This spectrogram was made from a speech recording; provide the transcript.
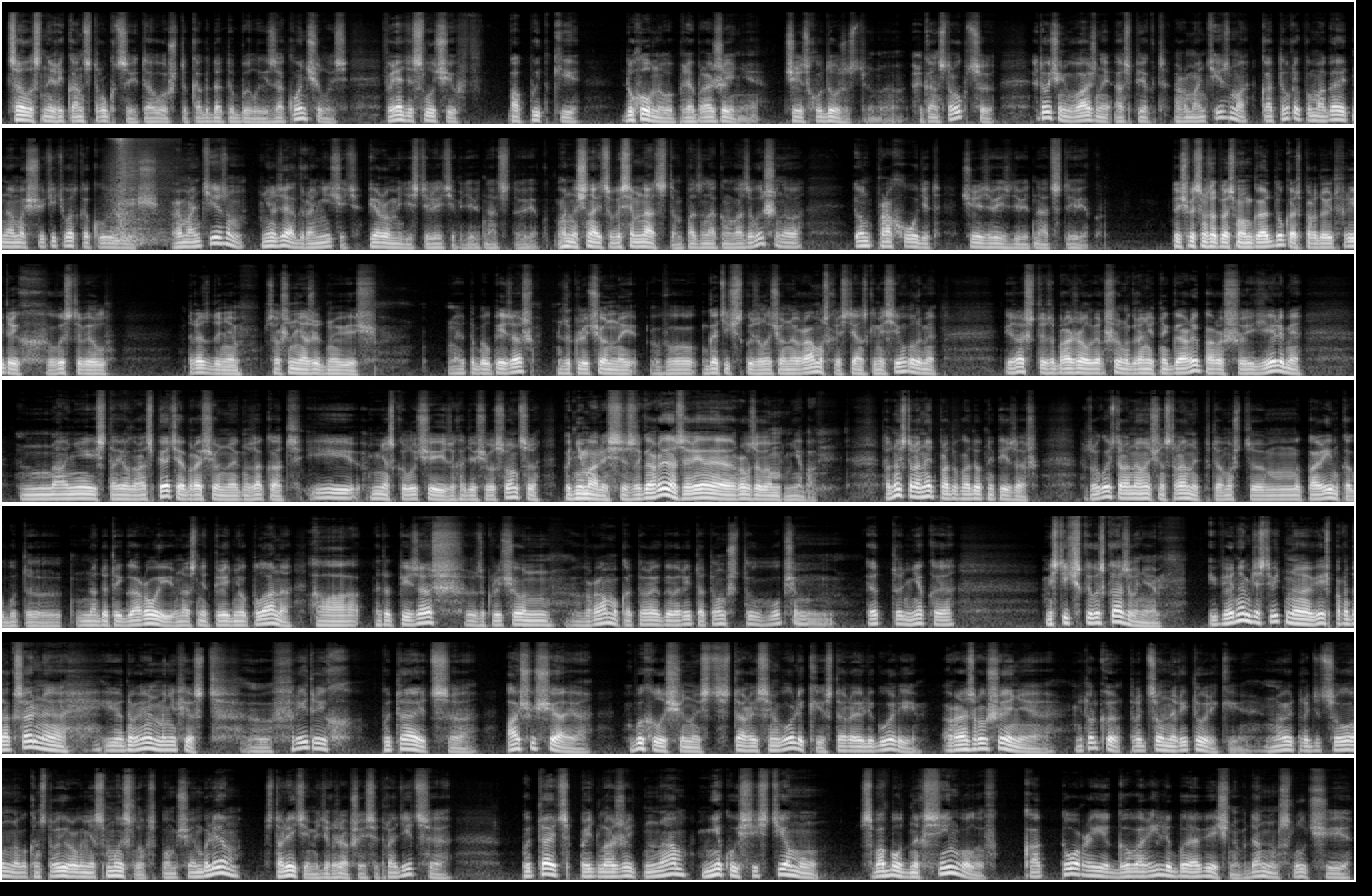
целостной реконструкции того, что когда-то было и закончилось, в ряде случаев попытки духовного преображения через художественную реконструкцию – это очень важный аспект романтизма, который помогает нам ощутить вот какую вещь. Романтизм нельзя ограничить первыми десятилетиями XIX века. Он начинается в XVIII под знаком возвышенного, и он проходит через весь XIX век. В 1808 году Каспар Дойд Фридрих выставил в Дрездене совершенно неожиданную вещь. Это был пейзаж, заключенный в готическую золоченую раму с христианскими символами. Пейзаж, что изображал вершину гранитной горы, поросшую елями. На ней стояло распятие, обращенное на закат, и несколько лучей заходящего солнца поднимались из-за горы, озаряя розовым небо. С одной стороны, это правдоподобный пейзаж – с другой стороны, он очень странный, потому что мы парим как будто над этой горой, у нас нет переднего плана, а этот пейзаж заключен в раму, которая говорит о том, что, в общем, это некое мистическое высказывание. И перед нами действительно вещь парадоксальная и одновременно манифест. Фридрих пытается, ощущая выхолощенность старой символики, старой аллегории, разрушение не только традиционной риторики, но и традиционного конструирования смыслов с помощью эмблем, столетиями державшаяся традиция, пытается предложить нам некую систему свободных символов, которые говорили бы о вечном, в данном случае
